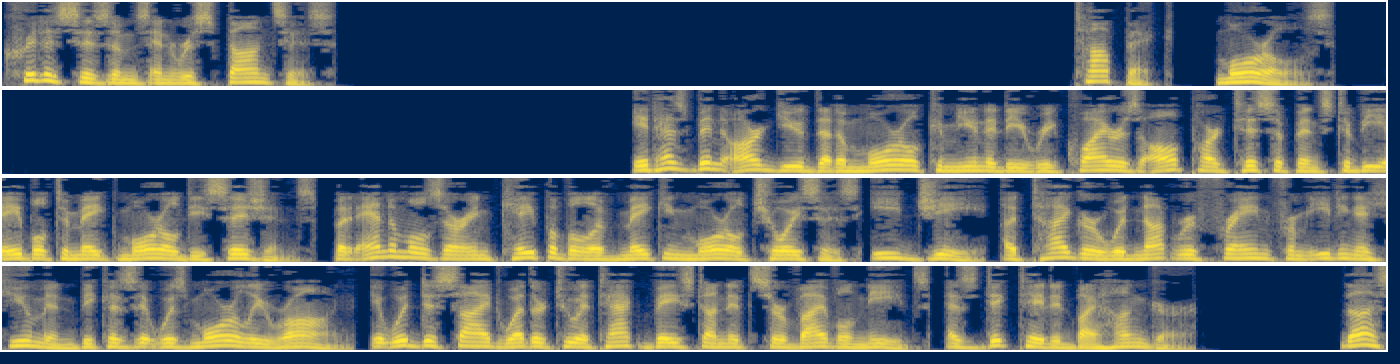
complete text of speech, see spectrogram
Criticisms and responses Morals It has been argued that a moral community requires all participants to be able to make moral decisions, but animals are incapable of making moral choices e.g., a tiger would not refrain from eating a human because it was morally wrong, it would decide whether to attack based on its survival needs, as dictated by hunger. Thus,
